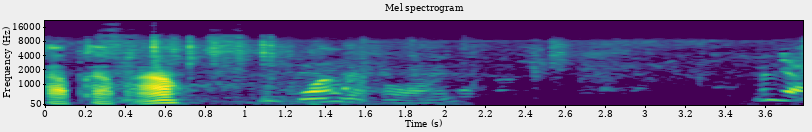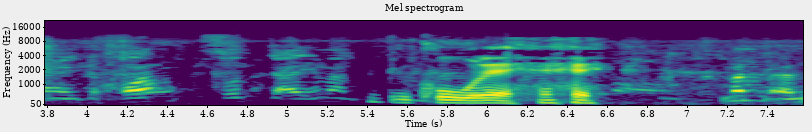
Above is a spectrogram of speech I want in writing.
ครับครับเอาหวงเจะของมันอยากให้เจะของสนใจมัน เป็นครูเลย มันอัน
